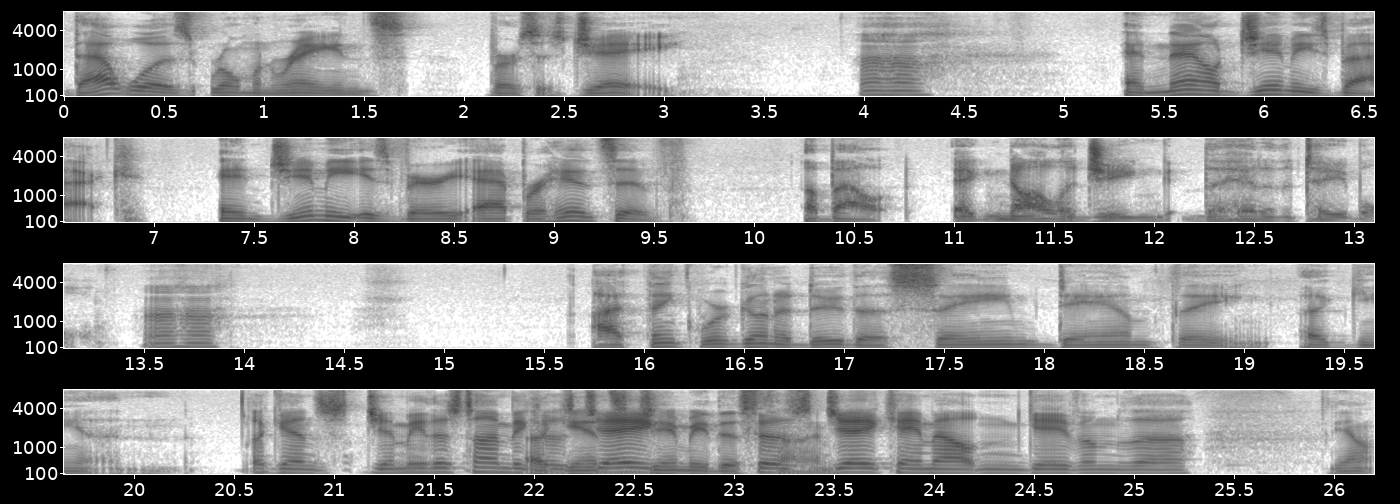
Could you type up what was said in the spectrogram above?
that was Roman Reigns versus Jey. Uh huh. And now Jimmy's back. And Jimmy is very apprehensive about acknowledging the head of the table. Uh huh. I think we're going to do the same damn thing again. against Jimmy this time because Against Jey Jimmy this because time. Jey came out and gave him the Yeah.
